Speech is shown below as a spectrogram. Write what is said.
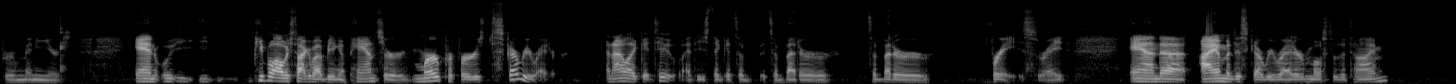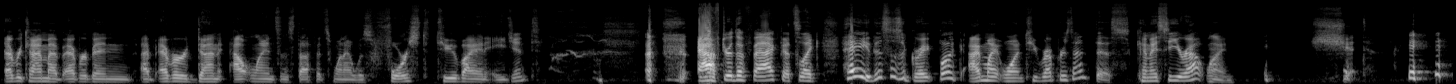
for many years and people always talk about being a pantser mur prefers discovery writer and i like it too i just think it's a it's a better it's a better phrase right and uh, i am a discovery writer most of the time every time I've ever been I've ever done outlines and stuff, it's when I was forced to by an agent. After the fact, it's like, hey, this is a great book. I might want to represent this. Can I see your outline? Shit.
